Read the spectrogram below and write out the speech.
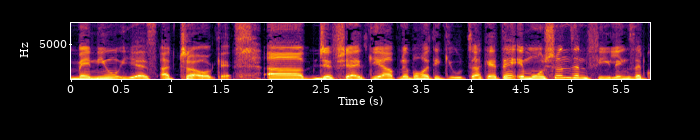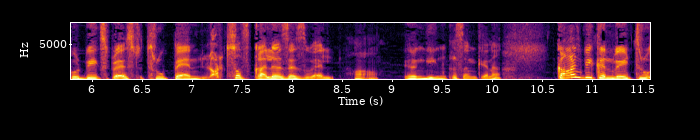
menu yes अच्छा ओके जिफ शेयर किया आपने बहुत ही क्यूट सा कहते हैं emotions and feelings that could be expressed through pen lots of colours as well हाँ रंगीन किस्म के ना can't be conveyed through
